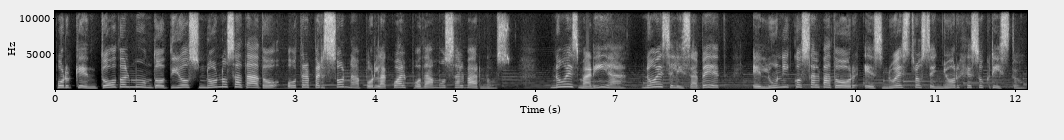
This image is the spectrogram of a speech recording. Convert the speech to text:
porque en todo el mundo Dios no nos ha dado otra persona por la cual podamos salvarnos. No es María, no es Elizabeth, el único Salvador es nuestro Señor Jesucristo.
